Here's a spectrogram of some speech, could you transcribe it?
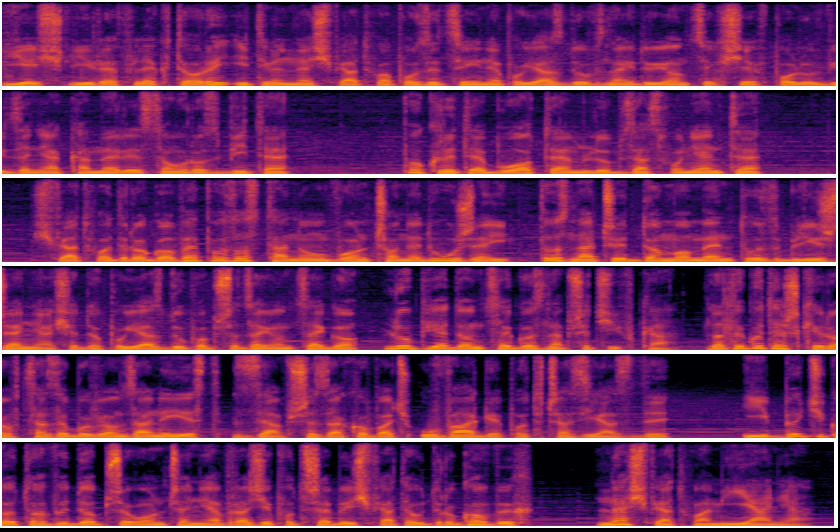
Jeśli reflektory i tylne światła pozycyjne pojazdów znajdujących się w polu widzenia kamery są rozbite, pokryte błotem lub zasłonięte, światła drogowe pozostaną włączone dłużej, to znaczy do momentu zbliżenia się do pojazdu poprzedzającego lub jadącego z naprzeciwka. Dlatego też kierowca zobowiązany jest zawsze zachować uwagę podczas jazdy i być gotowy do przełączenia w razie potrzeby świateł drogowych na światła mijania.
